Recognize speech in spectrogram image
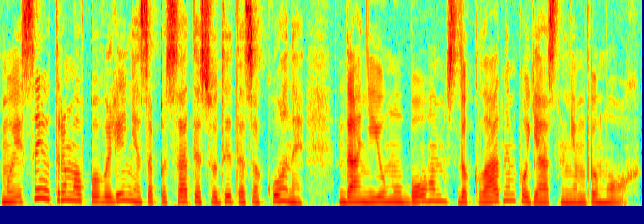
Моїсей отримав повеління записати суди та закони, дані йому Богом з докладним поясненням вимог.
